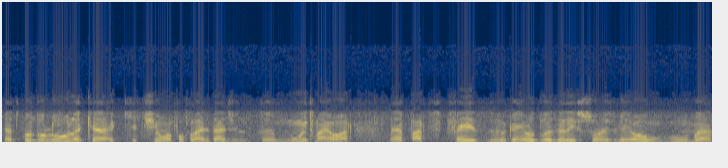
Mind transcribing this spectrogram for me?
Certo? Quando o Lula, que, que tinha uma popularidade uh, muito maior, né, fez, ganhou duas eleições, ganhou uma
